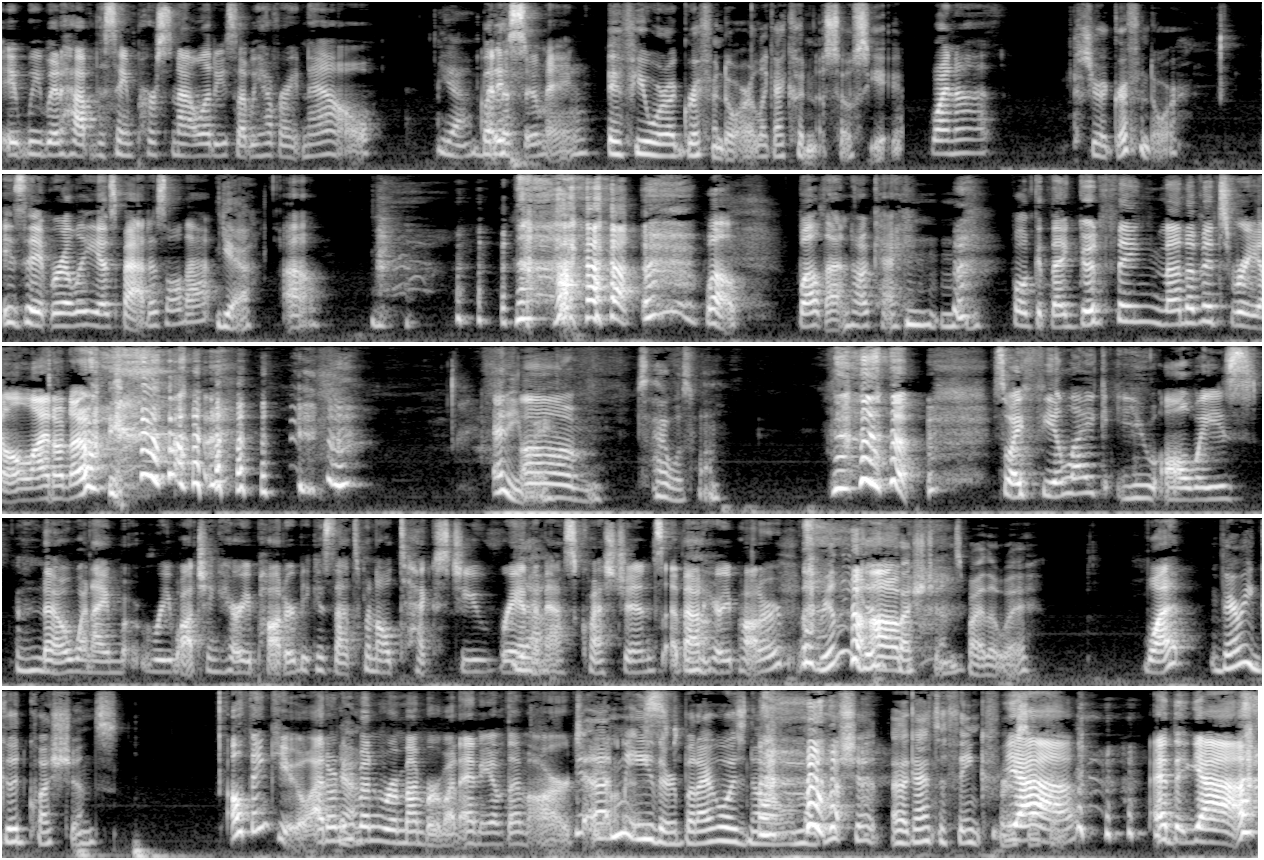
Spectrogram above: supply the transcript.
it, we would have the same personalities that we have right now. Yeah, But but I'm if assuming. if you were a Gryffindor, like I couldn't associate Why not? Because you're a Gryffindor. Is it really as bad as all that? Yeah. Oh. well, well then, okay. Mhm. Well, good that good thing none of it's real. I don't know. anyway, um so that was fun. so I feel like you always know when I'm rewatching Harry Potter because that's when I'll text you random Yeah. ass questions about Uh-huh. Harry Potter. Really good Um, questions, by the way. What? Very good questions. Oh, thank you. I don't Yeah. even remember what any of them are. Yeah, me either, but I always know. I'm like, oh shit. Like, I have to think for Yeah. and th- yeah.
